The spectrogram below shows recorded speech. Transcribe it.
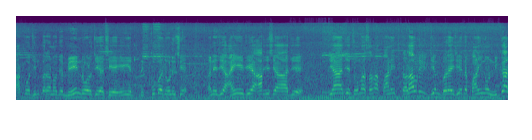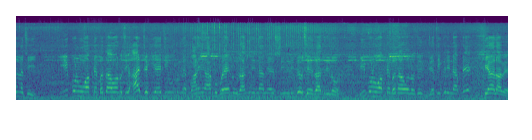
આખો જીનપરાનો જે મેઇન રોડ જે છે એ ખૂબ જ ઓલી છે. અને જે અહીં જે આ જે છે, આ જે, ત્યાં જે ચોમાસામાં પાણી તળાવની જેમ ભરાય છે, એટલે પાણીનો નિકાલ નથી. એ પણ હું આપને બતાવવાનું છે, આ જ જગ્યાએથી હું તમને પાણી આખું ભરાયેલું રાત્રિના મેં સીન લીધો છે, રાત્રિનો. એ પણ હું આપને બતાવવાનો છું, જેથી કરીને આપણે ખ્યાલ આવે.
